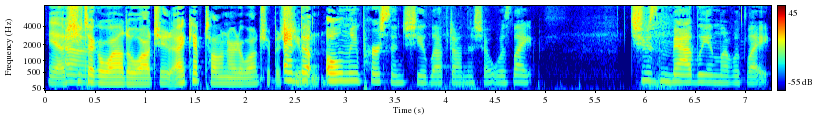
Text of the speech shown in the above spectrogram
Yeah, she Um, took a while to watch it. I kept telling her to watch it, but she and the wouldn't. only person she left on the show was light she was madly in love with light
